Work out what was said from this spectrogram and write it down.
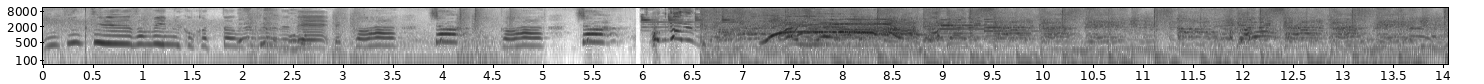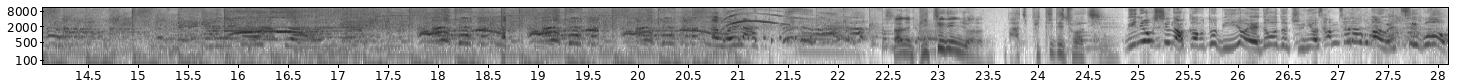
인피니트 선배님일 것 같다고 생각했는데 내거 하자 거하 자나 몰라 나는 BTD인 줄 알았는데. 아, BTD 좋았지. 민혁 씨는 아까부터 미녀 에드워드 주니어 3세라고만 외치고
